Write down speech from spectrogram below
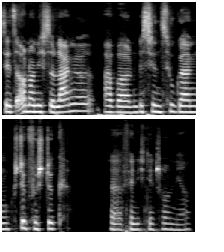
ist jetzt auch noch nicht so lange, aber ein bisschen Zugang, Stück für Stück, äh, finde ich den schon, ja.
